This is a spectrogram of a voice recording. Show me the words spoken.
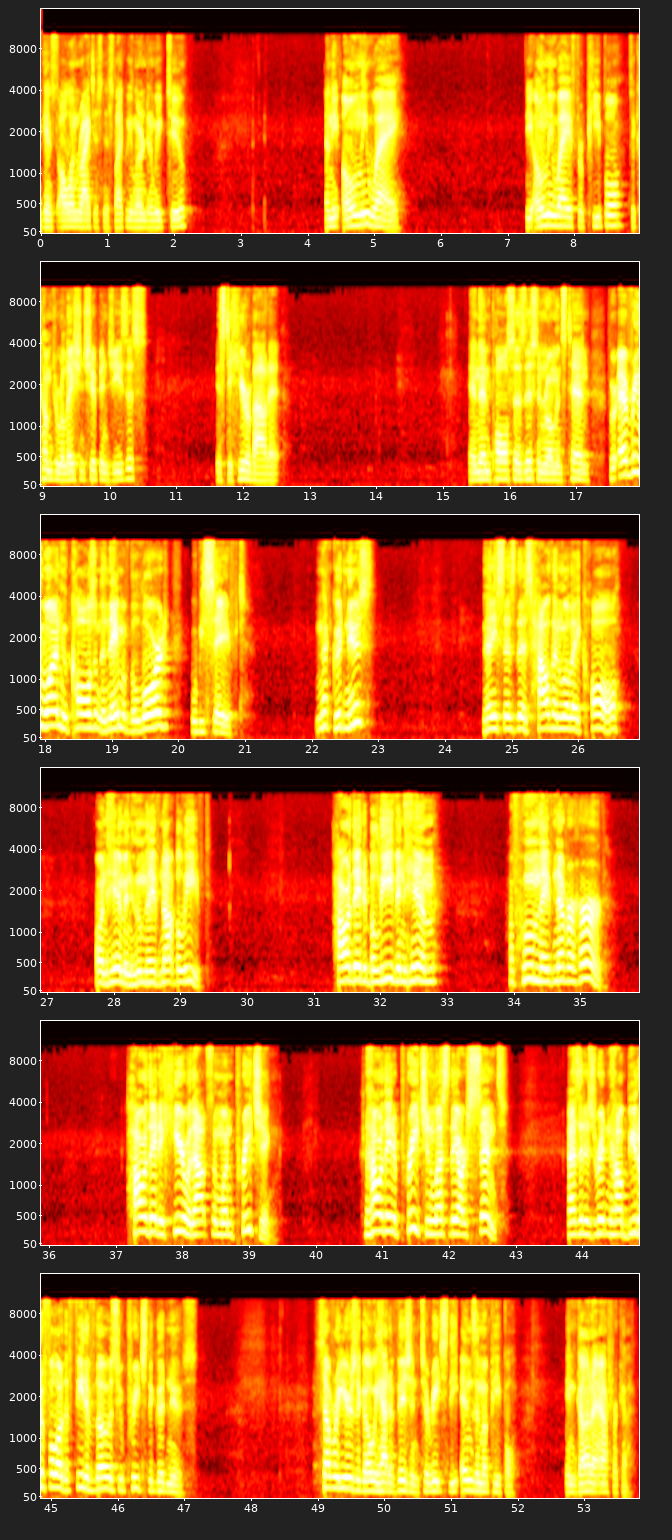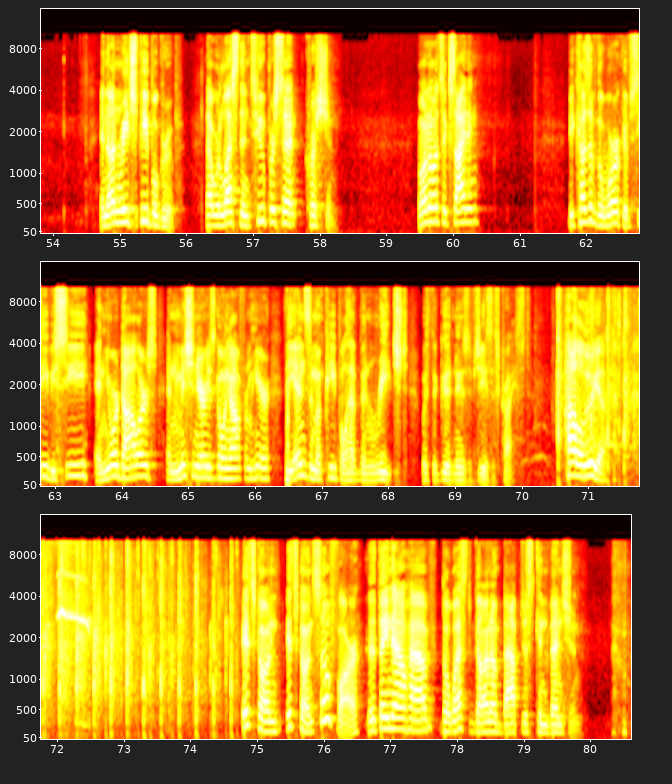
against all unrighteousness, like we learned in week two. And the only way, the only way for people to come to relationship in Jesus is to hear about it. And then Paul says this in Romans 10 For everyone who calls on the name of the Lord will be saved. Isn't that good news? And then he says this How then will they call on him in whom they have not believed? How are they to believe in him of whom they've never heard? How are they to hear without someone preaching? And how are they to preach unless they are sent? As it is written, How beautiful are the feet of those who preach the good news. Several years ago, we had a vision to reach the Nzima people in Ghana, Africa, an unreached people group that were less than 2% Christian. You want to know what's exciting? Because of the work of CVC and your dollars and missionaries going out from here, the Nzima people have been reached with the good news of Jesus Christ. Hallelujah. It's gone, it's gone so far that they now have the West Ghana Baptist Convention.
